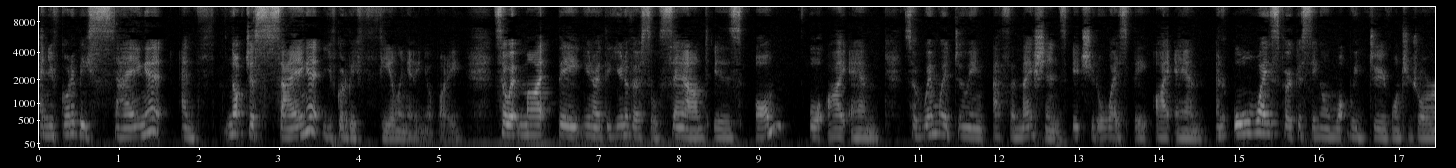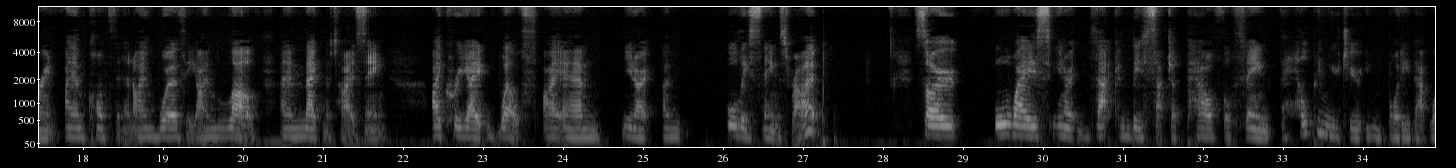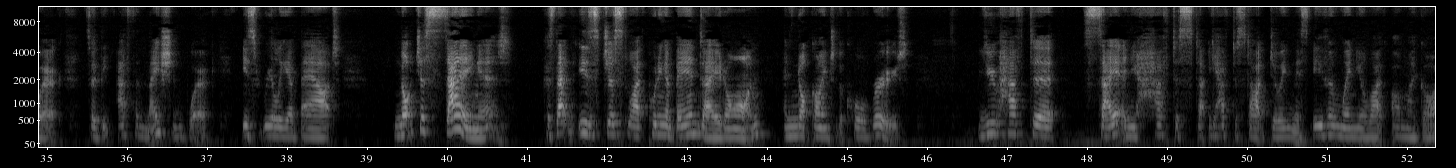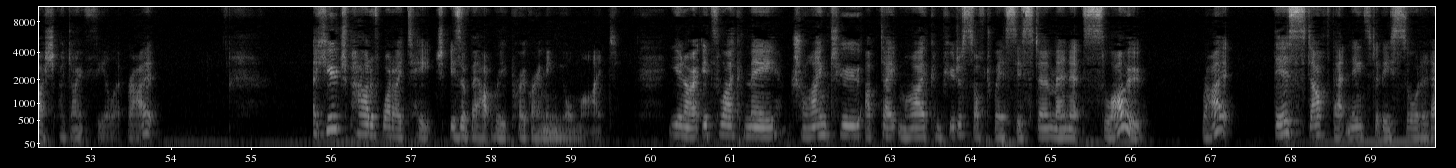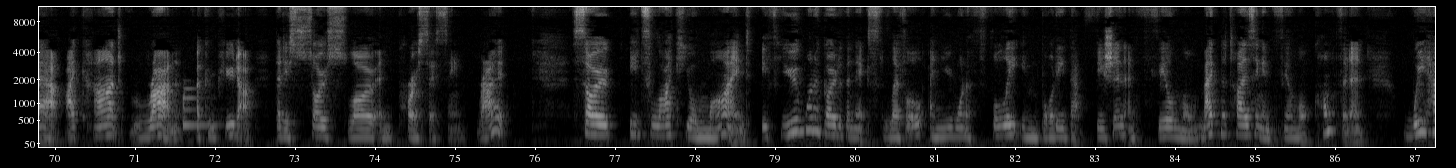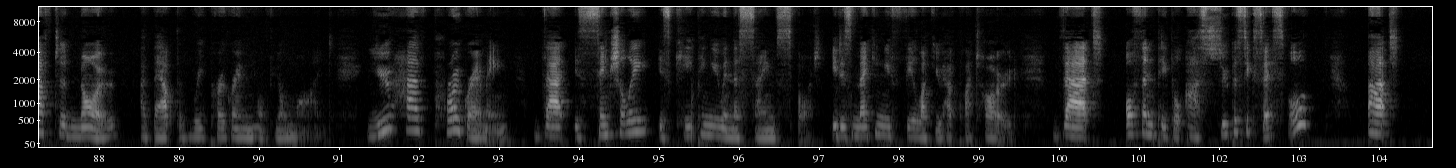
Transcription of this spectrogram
and you've got to be saying it and not just saying it, you've got to be feeling it in your body. So it might be, you know, the universal sound is om or I am. So when we're doing affirmations, it should always be I am and always focusing on what we do want to draw in. I am confident, I am worthy, I am love, I am magnetizing, I create wealth, I am, you know, I'm all these things, right? So always, you know, that can be such a powerful thing for helping you to embody that work. So the affirmation work is really about not just saying it, because that is just like putting a band aid on and not going to the core root. You have to say it and you have to start you have to start doing this even when you're like oh my gosh i don't feel it right a huge part of what i teach is about reprogramming your mind you know it's like me trying to update my computer software system and it's slow right there's stuff that needs to be sorted out. I can't run a computer that is so slow and processing, right? So it's like your mind. If you want to go to the next level and you want to fully embody that vision and feel more magnetizing and feel more confident, we have to know about the reprogramming of your mind. You have programming that essentially is keeping you in the same spot. It is making you feel like you have plateaued. That often people are super successful, but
